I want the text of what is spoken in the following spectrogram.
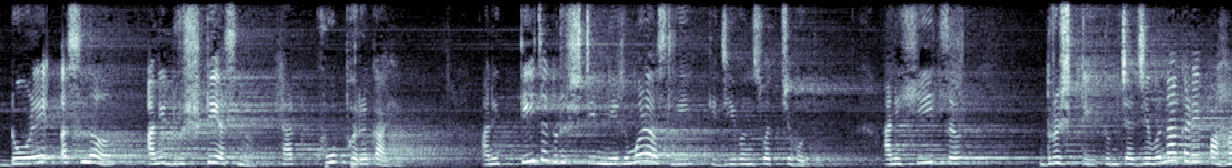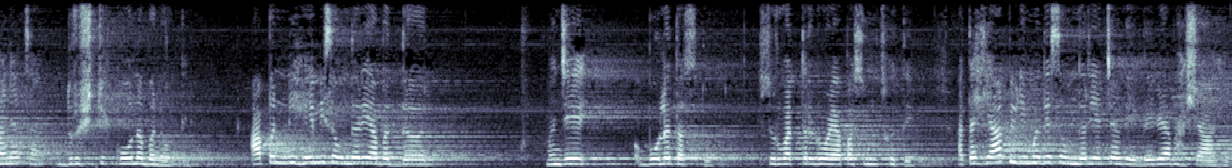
डोळे असणं आणि दृष्टी असणं ह्यात खूप फरक आहे. आणि तीच दृष्टी निर्मळ असली की जीवन स्वच्छ होतं. आणि हीच दृष्टी तुमच्या जीवनाकडे पाहण्याचा दृष्टिकोन बनवते. आपण नेहमी सौंदर्याबद्दल म्हणजे बोलत असतो. सुरुवात तर डोळ्यापासूनच होते. आता ह्या पिढीमध्ये सौंदर्याच्या वेगवेगळ्या भाषा आहेत.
